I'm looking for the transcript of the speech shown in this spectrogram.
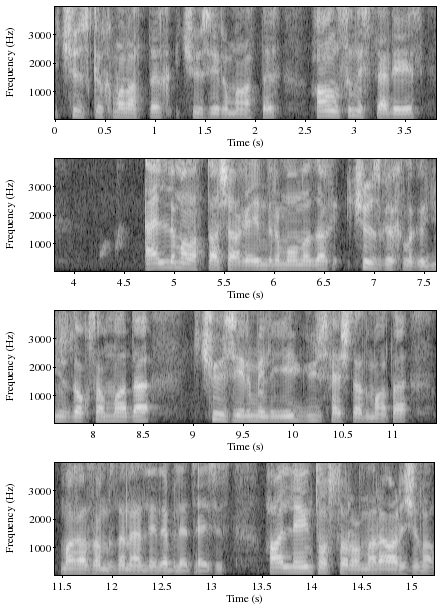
240 manatlıq, 220 manatlıq hansını istədiniz? 50 manatdan aşağı endirim olunacaq. 240-lığı 190 manata, 220-liyi 180 manata mağazamızdan əldə edə biləcəksiniz. Halleyin tost soranları orijinal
